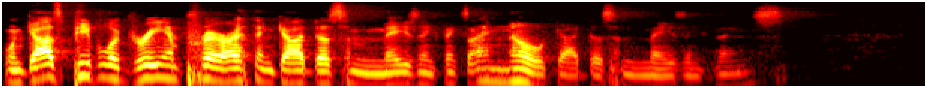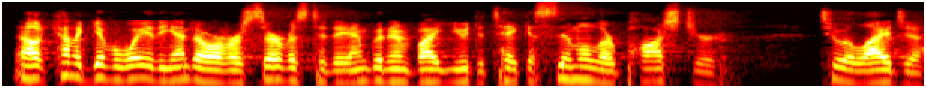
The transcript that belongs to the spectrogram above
When God's people agree in prayer, I think God does some amazing things. I know God does some amazing things. And I'll kind of give away the end of our service today. I'm going to invite you to take a similar posture to Elijah,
